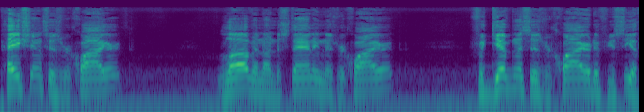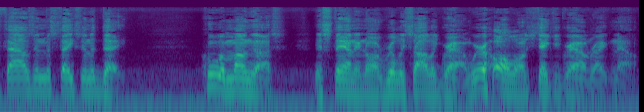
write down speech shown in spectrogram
Patience is required. Love and understanding is required. Forgiveness is required if you see a thousand mistakes in a day. Who among us is standing on really solid ground? We're all on shaky ground right now.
